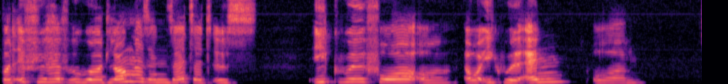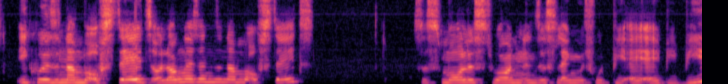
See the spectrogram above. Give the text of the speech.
But if you have a word longer than that, that is equal for or, or equal n or equal the number of states or longer than the number of states, the smallest one in this language would be AABB.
